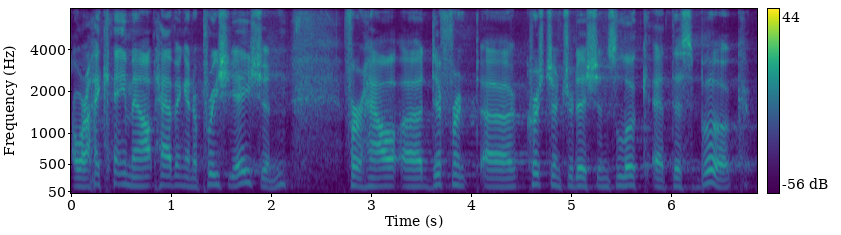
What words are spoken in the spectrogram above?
or I came out having an appreciation for how uh, different uh, Christian traditions look at this book.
